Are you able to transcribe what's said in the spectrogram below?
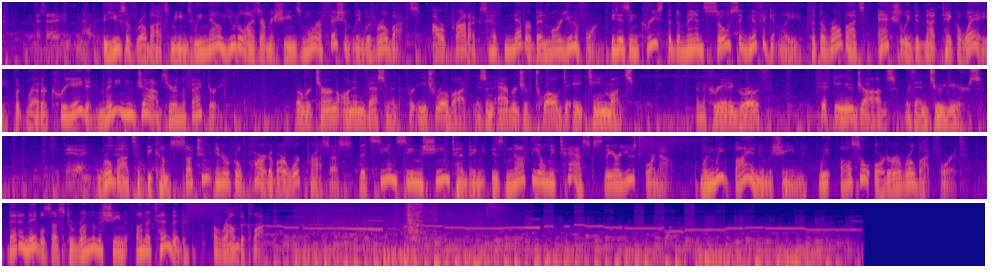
The use of robots means we now utilize our machines more efficiently with robots. Our products have never been more uniform. It has increased the demand so significantly that the robots actually did not take away, but rather created many new jobs here in the factory. The return on investment for each robot is an average of 12 to 18 months, and the created growth 50 new jobs within two years. Robots have become such an integral part of our work process that CNC machine tending is not the only tasks they are used for now. When we buy a new machine, we also order a robot for it. That enables us to run the machine unattended around the clock.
